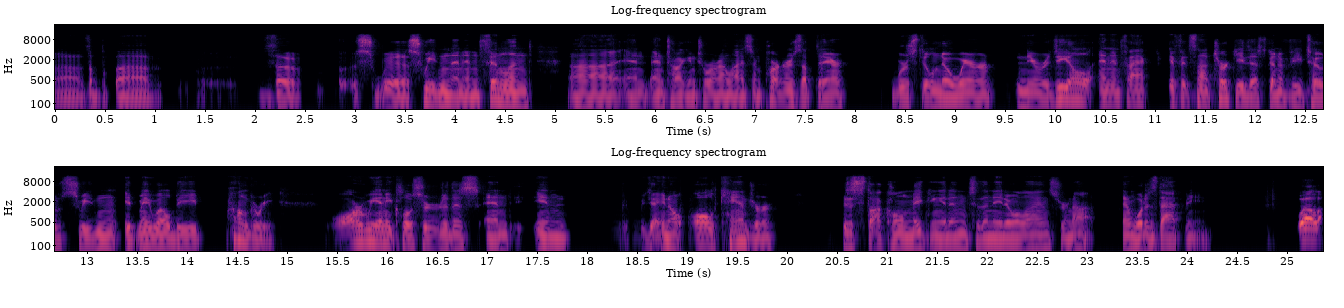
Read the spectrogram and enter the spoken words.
uh the uh, the Sweden and in Finland, and and talking to our allies and partners up there. We're still nowhere near a deal, and in fact, if it's not Turkey that's going to veto Sweden, it may well be Hungary. Are we any closer to this? And in you know all candor is Stockholm making it into the NATO alliance or not? And what does that mean? Well,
